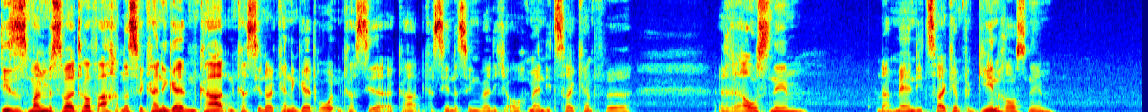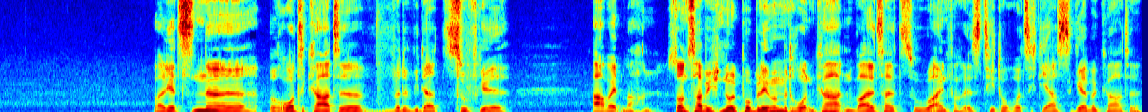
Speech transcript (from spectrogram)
Dieses Mal müssen wir halt darauf achten, dass wir keine gelben Karten kassieren oder keine gelb-roten äh, Karten kassieren. Deswegen werde ich auch mehr in die Zweikämpfe rausnehmen. Oder mehr in die Zweikämpfe gehen rausnehmen. Weil jetzt eine rote Karte würde wieder zu viel Arbeit machen. Sonst habe ich null Probleme mit roten Karten, weil es halt zu einfach ist. Tito holt sich die erste gelbe Karte.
